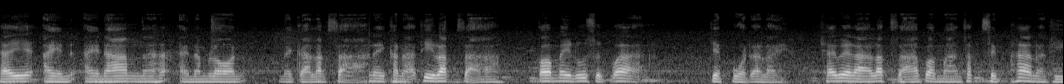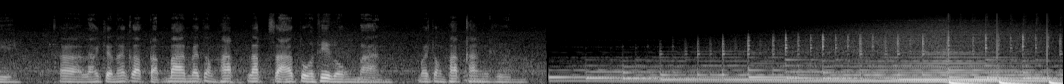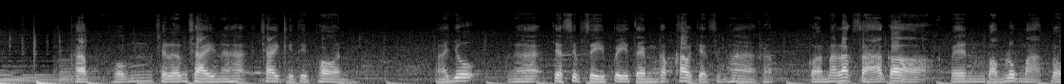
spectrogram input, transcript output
ใช้ไอไอน้ำนะฮะไอน้ำร้อนในการรักษา ในขณะที่รักษาก็ไม่รู้สึกว่าเจ็บปวดอะไร ใช้เวลารักษาประมาณสัก 15 นาทีหลังจากนั้นก็กลับบ้านไม่ต้องพักรักษาตัวที่โรงพยาบาลไม่ต้องพักค้างคืนครับผมเฉลิมชัยนะฮะชัยกิติพร อายุนะฮะ 74 ปีเต็มครับเข้า 75 ครับ ก่อนมารักษาก็เป็นต่อมลูกหมากโต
